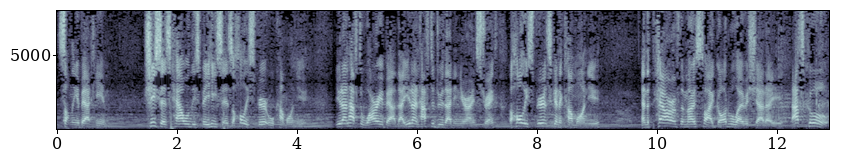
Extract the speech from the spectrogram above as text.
something about Him. She says, How will this be? He says, The Holy Spirit will come on you. You don't have to worry about that. You don't have to do that in your own strength. The Holy Spirit's going to come on you, and the power of the Most High God will overshadow you. That's cool.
